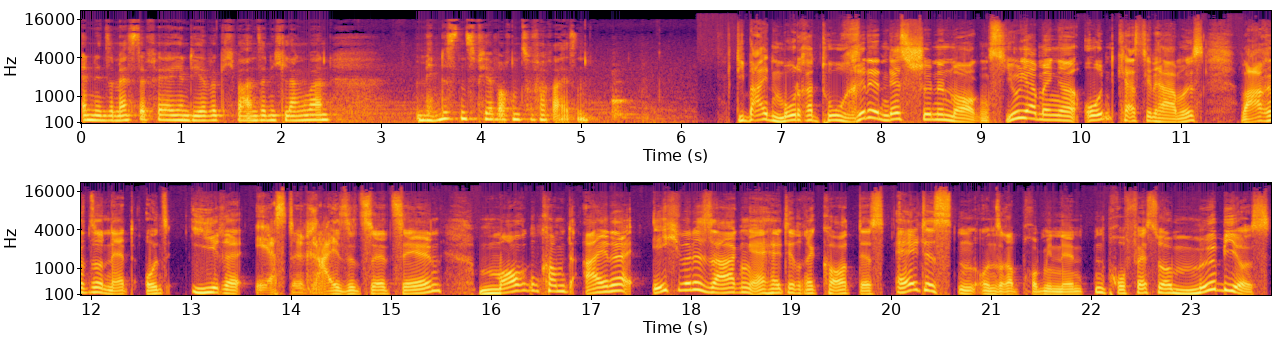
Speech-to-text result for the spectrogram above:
in den Semesterferien, die ja wirklich wahnsinnig lang waren, mindestens vier Wochen zu verreisen. Die beiden Moderatorinnen des schönen Morgens, Julia Menger und Kerstin Hermes, waren so nett, uns ihre erste Reise zu erzählen. Morgen kommt einer ich würde sagen, er hält den Rekord des ältesten unserer Prominenten, Professor Möbius.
